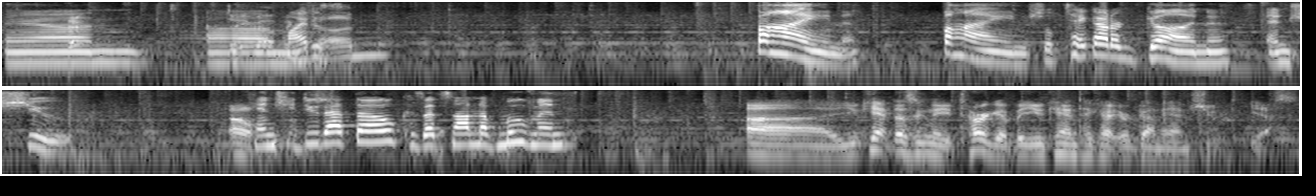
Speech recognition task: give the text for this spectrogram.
And Do uh, might as- gun? Fine. Fine. She'll take out her gun and shoot. oh, Can she do that though? Because that's not enough movement. uh, you can't designate target, but you can take out your gun and shoot. Yes,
